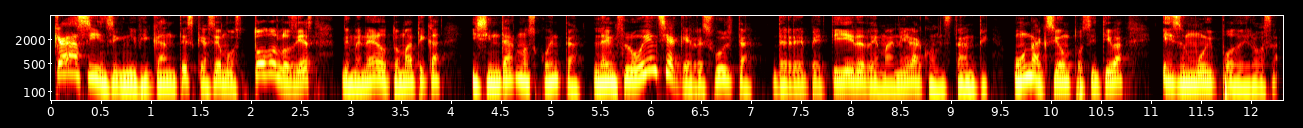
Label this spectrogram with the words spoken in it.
casi insignificantes, que hacemos todos los días de manera automática y sin darnos cuenta. La influencia que resulta de repetir de manera constante una acción positiva es muy poderosa,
